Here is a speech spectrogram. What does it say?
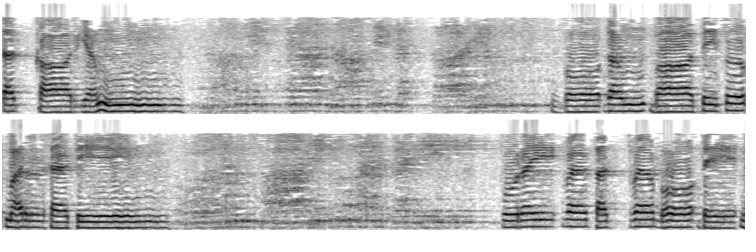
तत्कार्यम् बोधं बातितुमर्हति पुरैव तत्त्वबोधेन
